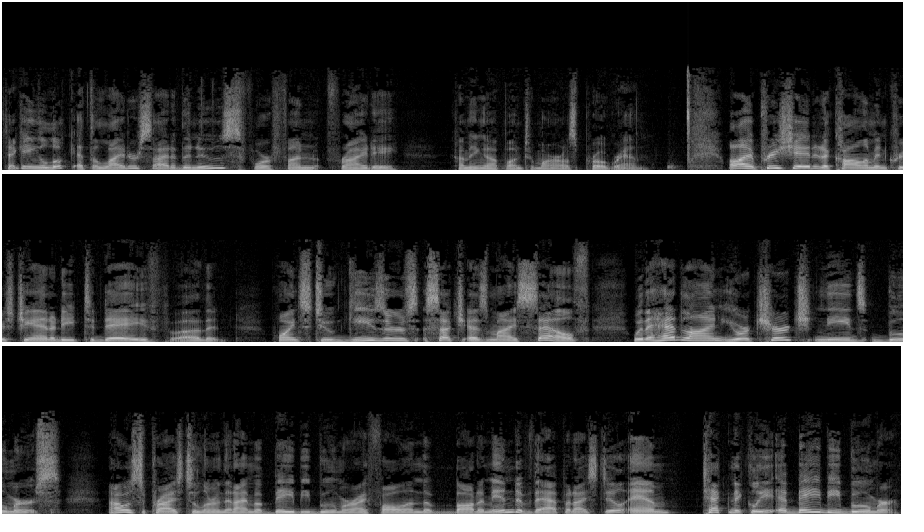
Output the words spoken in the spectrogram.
taking a look at the lighter side of the news for Fun Friday coming up on tomorrow's program. Well, I appreciated a column in Christianity Today uh, that points to geezers such as myself with a headline Your Church Needs Boomers. I was surprised to learn that I'm a baby boomer. I fall on the bottom end of that, but I still am technically a baby boomer.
